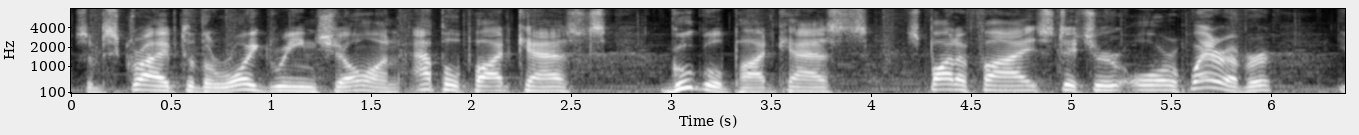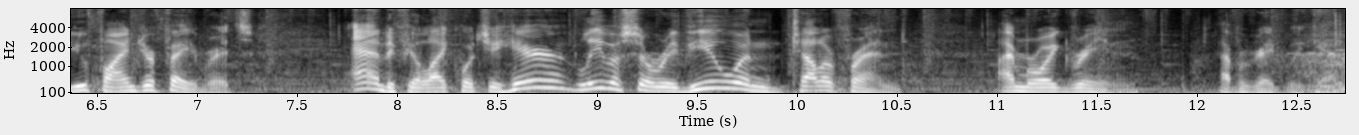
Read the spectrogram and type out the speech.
subscribe to The Roy Green Show on Apple Podcasts, Google Podcasts, Spotify, Stitcher, or wherever you find your favorites. And if you like what you hear, leave us a review and tell a friend. I'm Roy Green. Have a great weekend.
